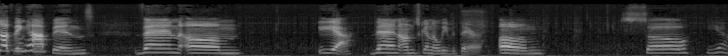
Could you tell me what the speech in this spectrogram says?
nothing happens, then um yeah, then I'm just gonna leave it there. Um so yeah.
